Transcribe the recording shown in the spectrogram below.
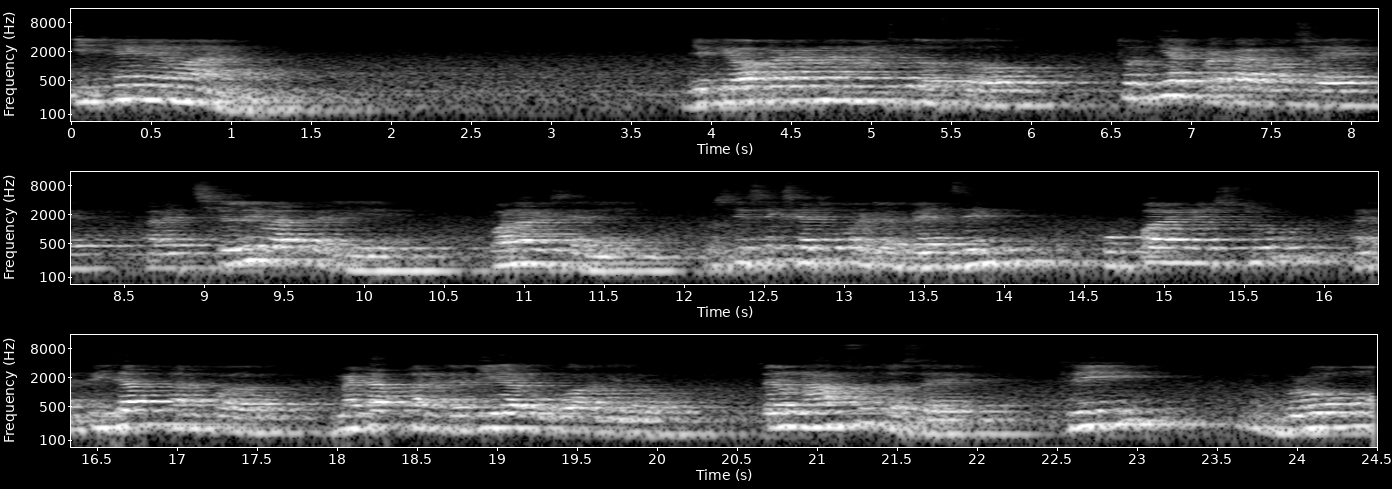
ethanamine જે કેવા પ્રકારનો એમાઇન છે દોસ્તો? તૃતીયક પ્રકારનો છે. અને છેલ્લી વાત કરીએ કોના વિશેની? તો C6H4 એટલે બેન્ઝીન, ઉપર NH2 અને ત્રીજા સ્થાન પર મેટા સ્થાન એટલે Br મૂકવા દીધો તેનું નામ શું થશે? 3 બ્રોમો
